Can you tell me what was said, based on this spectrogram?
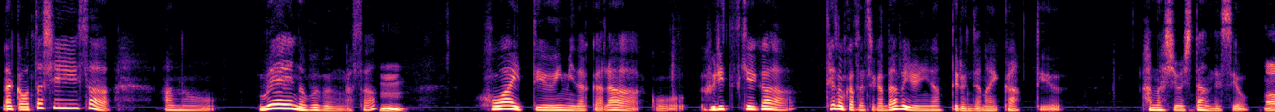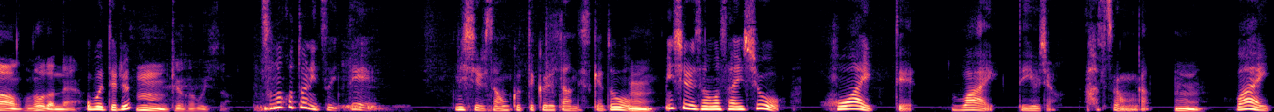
なんか私さ、あの、上の部分がさ、うん、ホワイっていう意味だから、こう、振り付けが、手の形がダビルになってるんじゃないかっていう話をしたんですよ。ああ、そうだね。覚えてる？うん、今日かっこいいさ。そのことについて、ミシェルさん送ってくれたんですけど、うんミシェルさんは最初、ホワイって Y って言うじゃん。発音が。 음. Y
